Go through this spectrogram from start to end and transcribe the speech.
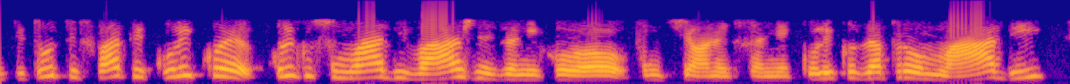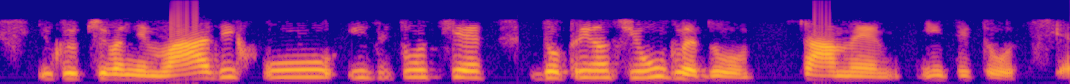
institucije shvate koliko, je, koliko su mladi važni za njihovo funkcionisanje, koliko zapravo mladi i uključivanje mladih u institucije doprinosi ugledu same institucije.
